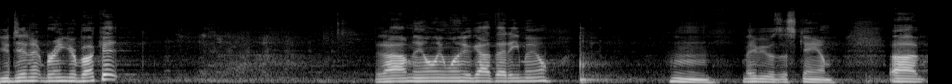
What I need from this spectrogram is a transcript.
You didn't bring your bucket? Did I, I'm the only one who got that email? Hmm, maybe it was a scam. Uh,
